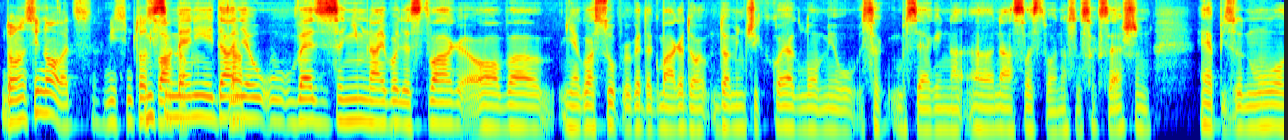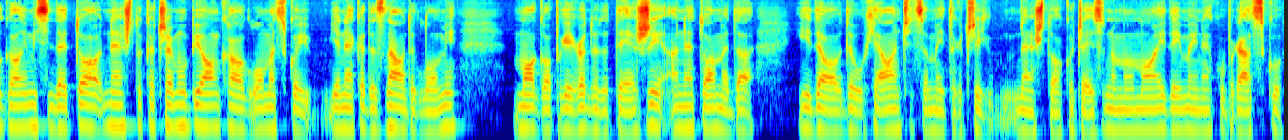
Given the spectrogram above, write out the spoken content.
Donosi novac, mislim to mislim, svakako. Mislim, meni je i dalje da. u vezi sa njim najbolja stvar ova, njegova supruga Dagmara Do, Dominčik koja glumi u, u seriji na, uh, Nasledstvo, odnosno Succession epizodnu ulogu, ali mislim da je to nešto ka čemu bi on kao glumac koji je nekada znao da glumi mogao prirodno da teži, a ne tome da ide ovde u helančicama i trči nešto oko Jasona Momoa da imaju neku bratsku uh,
